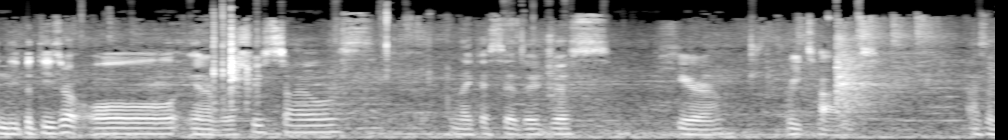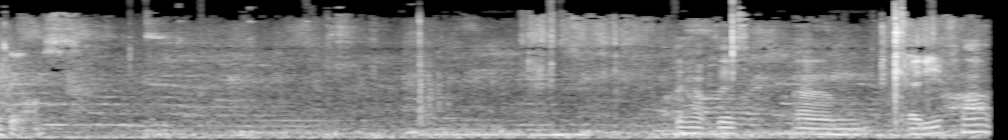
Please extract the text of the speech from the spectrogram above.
And the, but these are all anniversary styles. And like I said, they're just here retagged as something else. They have this um, Eddie flap.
